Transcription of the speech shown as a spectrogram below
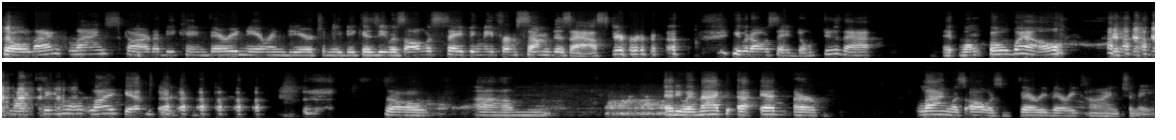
So Lang, Langscarda became very near and dear to me because he was always saving me from some disaster. he would always say, Don't do that. It won't go well. Maxine won't like it. so, um, anyway, Mac, uh, Ed, or Lang was always very, very kind to me.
